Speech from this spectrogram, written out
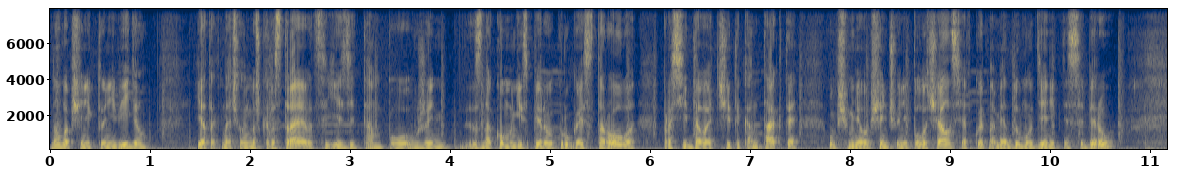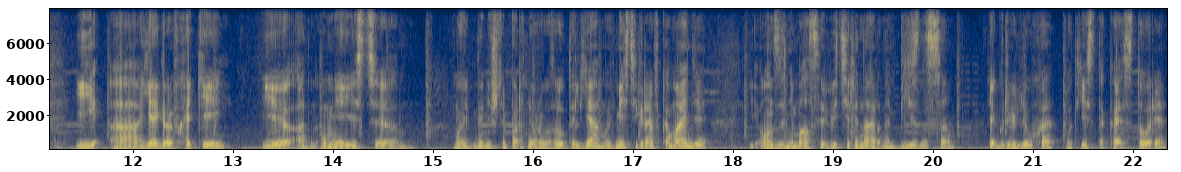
Ну, вообще никто не видел. Я так начал немножко расстраиваться, ездить там по уже знакомому не из первого круга, а из второго, просить давать чьи-то контакты. В общем, у меня вообще ничего не получалось. Я в какой-то момент думал, денег не соберу. И а, я играю в хоккей, и у меня есть э, мой нынешний партнер, его зовут Илья, мы вместе играем в команде, и он занимался ветеринарным бизнесом, я говорю, Илюха, вот есть такая история,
